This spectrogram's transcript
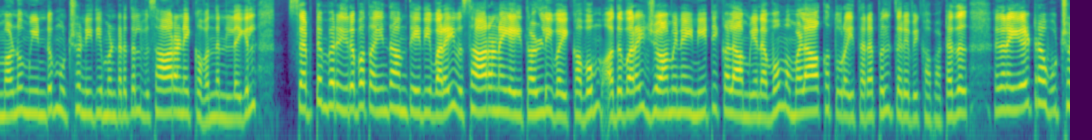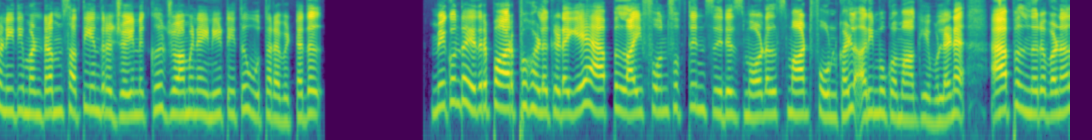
இம்மனு மீண்டும் உச்சநீதிமன்றத்தில் விசாரணைக்கு வந்த நிலையில் செப்டம்பர் இருபத்தைந்தாம் தேதி வரை விசாரணையை தள்ளி வைக்கவும் அதுவரை ஜாமீனை நீட்டிக்கலாம் எனவும் அமலாக்கத்துறை தரப்பில் தெரிவிக்கப்பட்டது. இதனை ஏற்ற உச்சநீதிமன்றம் சத்யேந்திர ஜெயினுக்கு ஜாமீனை நீட்டித்து உத்தரவிட்டது. மிகுந்த எதிர்பார்ப்புகளுக்கிடையே Apple iPhone fifteen series model smart போன்கள் அறிமுகமாகியுள்ளன. ஆப்பிள் நிறுவன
